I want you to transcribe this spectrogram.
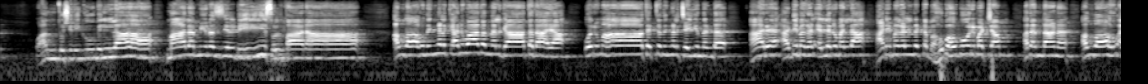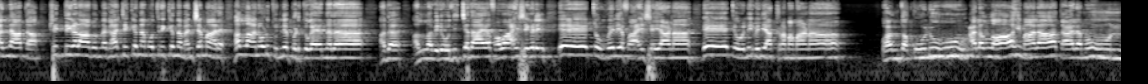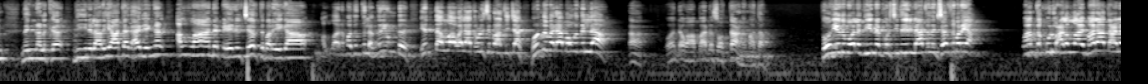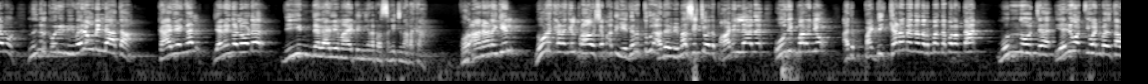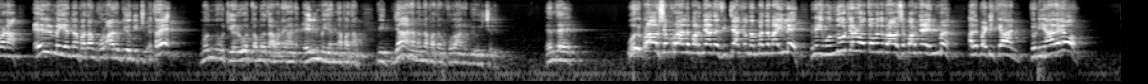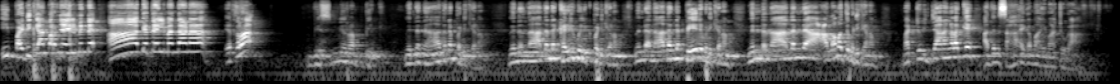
അള്ളാഹു നിങ്ങൾക്ക് അനുവാദം നൽകാത്തതായ ഒരു മഹാ തെറ്റ് നിങ്ങൾ ചെയ്യുന്നുണ്ട്. ആര് അടിമകൾ എല്ലാവരുമല്ല അടിമകളിൽ നിന്നിട്ട് ബഹുബഹുഭൂരിപക്ഷം. അതെന്താണ്? അള്ളാഹു അല്ലാത്ത ഷിട്ടികളാകുന്ന കാഴ്ചയ്ക്കുന്ന മുദ്രിക്കുന്ന മനുഷ്യന്മാരെ അള്ളഹാനോട് തുല്യപ്പെടുത്തുക എന്നത്. അത് അള്ള വിരോധിച്ചതായ ഫവാഹിശകളിൽ ഏറ്റവും വലിയ ഫാഹിശയാണ് ഏറ്റവും വലിയ വലിയ അക്രമമാണ്. നിങ്ങൾക്ക് ദീനിൽ അറിയാത്ത കാര്യങ്ങൾ അള്ളാഹിന്റെ പേരിൽ ചേർത്ത് പറയുക. അള്ളാഹിന്റെ മതത്തിൽ അങ്ങനെയുണ്ട്. എന്ത് അള്ളാഹ് വല്ലാത്ത വിളിച്ച് പ്രാർത്ഥിച്ചാൽ ഒന്നും വരാൻ പോകുന്നില്ല. ആ ഓന്റെ വാപ്പാന്റെ സ്വത്താണ് മതം. തോന്നിയതുപോലെ ദീനിനെ കുറിച്ച് ഇതിലില്ലാത്തത് ചേർത്ത് നിങ്ങൾക്കൊരു നിങ്ങൾക്ക് ഒരു വിവരവുമില്ലാത്ത കാര്യങ്ങൾ ജനങ്ങളോട് ദീനിന്റെ കാര്യമായിട്ട് ഇങ്ങനെ പ്രസംഗിച്ച് നടക്കാം. ഖുർആനാണെങ്കിൽ നൂറുകണക്കിൽ പ്രാവശ്യം അത് എതിർത്തു അത് വിമർശിച്ചു അത് പാടില്ല എന്ന് ഊന്നി പറഞ്ഞു അത് പഠിക്കണമെന്ന് നിർബന്ധം പുലർത്താൻ മുന്നൂറ്റ് എഴുപത്തി ഒൻപത് തവണ എൽമി എന്ന പദം ഖുർആൻ ഉപയോഗിച്ചു. എത്രേ? മുന്നൂറ്റി എഴുപത്തി ഒമ്പത് തവണയാണ് എൽമി എന്ന പദം വിജ്ഞാനം എന്ന പദം ഖുർആൻ ഉപയോഗിച്ചത്. എന്തേ? ഒരു പ്രാവശ്യം ഖുർആനിൽ പറഞ്ഞാൽ അത് ഫിറ്റാക്കൽ നിർബന്ധമായില്ലേ? പിന്നെ ഈ മുന്നൂറ്റി എഴുപത്തി ഒമ്പത് പ്രാവശ്യം പറഞ്ഞ എൽമ് അത് പഠിക്കാൻ തുനിയാതെയോ? ഈ പഠിക്കാൻ പറഞ്ഞ എൽമിന്റെ ആദ്യത്തെ എൽമെന്താണ്? എത്ര ബിസ്മി റബ്ബിക് നിന്റെ നാഥനെ പഠിക്കണം. നിന്റെ നാഥന്റെ കഴിവ് പഠിക്കണം. നിന്റെ നാഥന്റെ പേര് പഠിക്കണം. നിന്റെ നാഥന്റെ അളമത്ത് പഠിക്കണം. മറ്റു വിജ്ഞാനങ്ങളൊക്കെ അതിന് സഹായകമായി മാറ്റുക.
